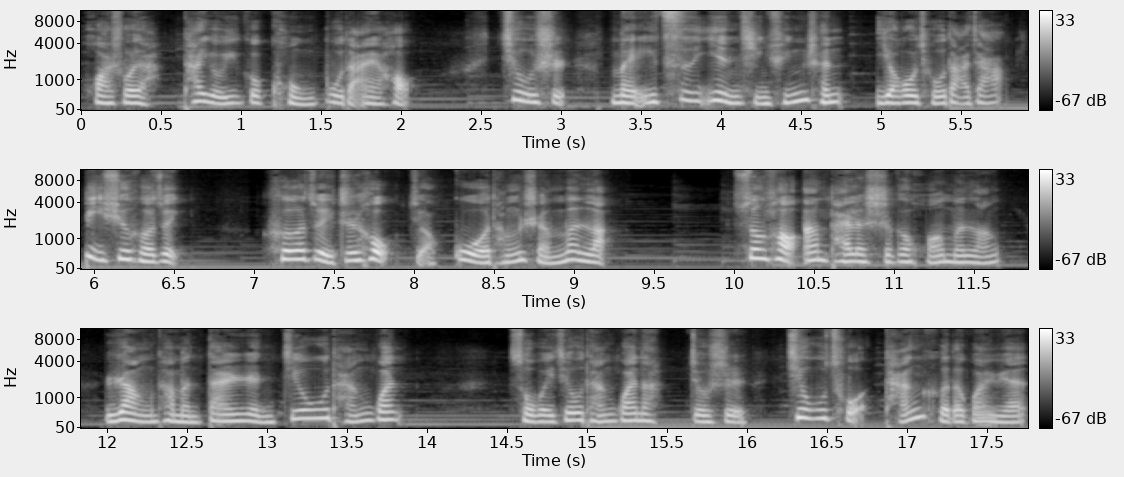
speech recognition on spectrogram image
话说呀，他有一个恐怖的爱好，就是每一次宴请群臣，要求大家必须喝醉，喝醉之后就要过堂审问了。孙浩安排了十个黄门郎，让他们担任纠弹官。所谓纠弹官呢，就是纠错弹劾的官员。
